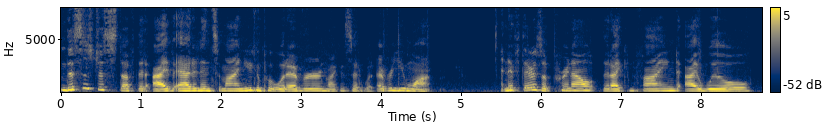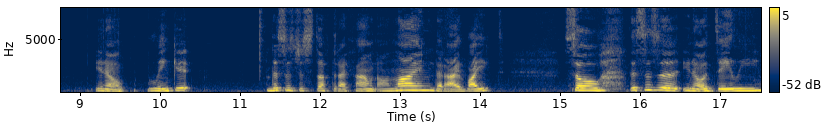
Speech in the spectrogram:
this is just stuff that I've added into mine. You can put whatever, like I said, whatever you want. And if there's a printout that I can find, I will, you know, link it. This is just stuff that I found online that I liked. So this is a, you know, a daily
